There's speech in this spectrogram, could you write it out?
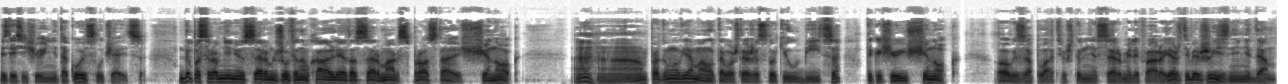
Здесь еще и не такое случается. Да по сравнению с сэром Джуфином Халли, этот сэр Макс просто щенок. Ага, подумал я, мало того, что я жестокий убийца, так еще и щенок. Ох, заплатишь ты мне, сэр Мелифара, я же тебе жизни не дам.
